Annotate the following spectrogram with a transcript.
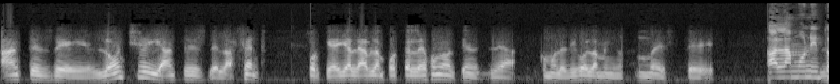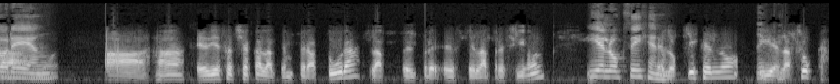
antes del lonche y antes de la cena, porque a ella le hablan por teléfono, como le digo, la, este, a la monitorean. Ajá, ella se checa la temperatura, la, este, la presión. Y el oxígeno. El oxígeno y el azúcar.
